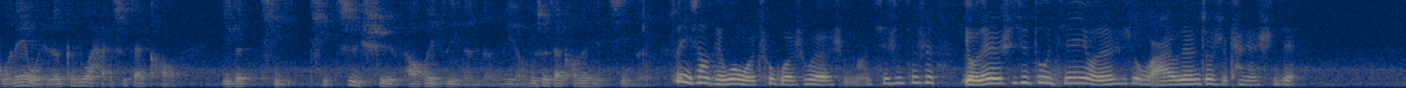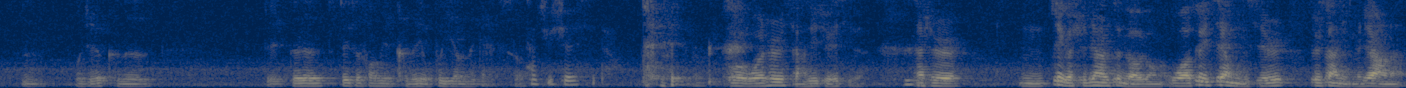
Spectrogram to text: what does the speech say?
国内我觉得更多还是在靠一个体体制去发挥自己的能力，而不是在靠那些技能。所以你上次也问我出国是为了什么？其实就是有的人是去镀金，有的人是去玩，有的人就是看看世界。嗯，我觉得可能对的人对这方面可能有不一样的感受。他去学习的。对我我是想去学习的，但是，嗯，这个实际上是最没有用的。我最羡慕的其实就像你们这样的，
